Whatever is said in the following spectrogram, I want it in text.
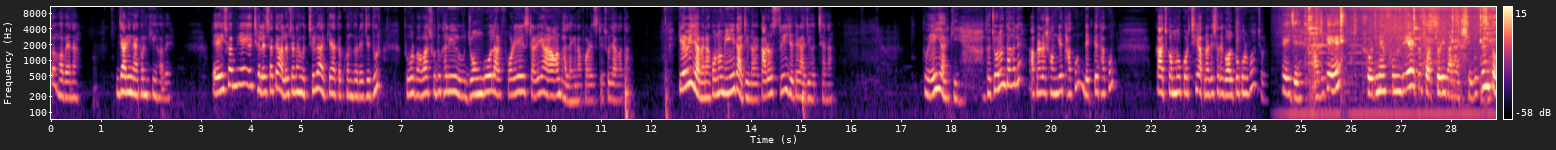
তো হবে না। জানি না এখন কি হবে। এই সব নিয়ে এই ছেলের সাথে আলোচনা হচ্ছিল আর কি এতক্ষণ ধরে যে দূর তোর বাবা শুধু খালি জঙ্গল আর ফরেস্ট আরে, আর আমার ভালো লাগে না ফরেস্টে সোজা কথা। কেউই যাবে না, কোনো মেয়েই রাজি নয় কারও স্ত্রী যেতে রাজি হচ্ছে না। তো এই আর কি। তো চলুন তাহলে, আপনারা সঙ্গে থাকুন, দেখতে থাকুন, কাজকর্ম করছি, আপনাদের সাথে গল্প করব, চলুন। এই যে, আজকে সজনে ফুল দিয়ে একটু চচ্চড়ি বানাচ্ছি, বুঝলেন তো?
